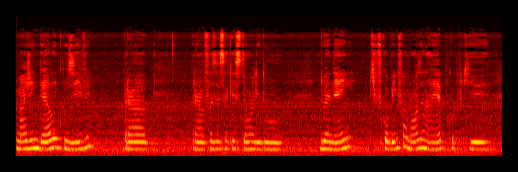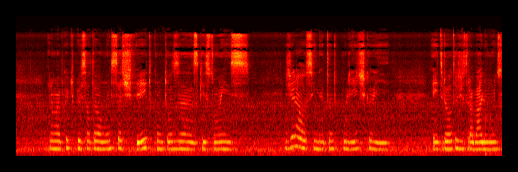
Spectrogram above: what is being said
imagem dela, inclusive, para para fazer essa questão ali do, do Enem, que ficou bem famosa na época, porque era uma época que o pessoal estava muito satisfeito com todas as questões geral, assim, né? Tanto política e entre outras de trabalho muito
